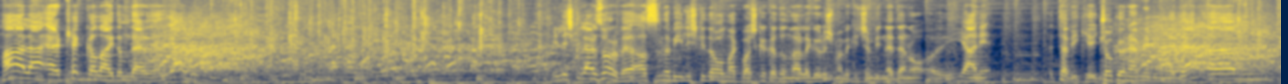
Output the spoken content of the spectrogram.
hala erkek kalaydım derdiniz. Yani... İlişkiler zor ve aslında bir ilişkide olmak başka kadınlarla görüşmemek için bir neden o. Yani tabii ki çok önemli bir neden. Um,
